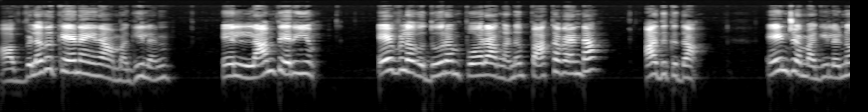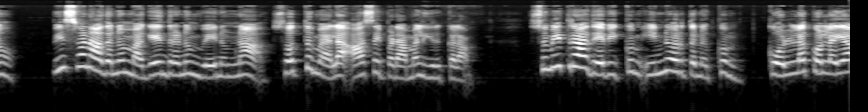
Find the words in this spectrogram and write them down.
அவ்வளவு கேனையனா மகிழன்? எல்லாம் தெரியும். எவ்வளவு தூரம் போறாங்கன்னு பார்க்க வேண்டாம்? அதுக்கு தான். என்ற மகிழனோ விஸ்வநாதனும் மகேந்திரனும் வேணும்னா சொத்து மேல ஆசைப்படாமல் இருக்கலாம். சுமித்ரா தேவிக்கும் இன்னொருத்தனுக்கும் கொல்ல கொள்ளையா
